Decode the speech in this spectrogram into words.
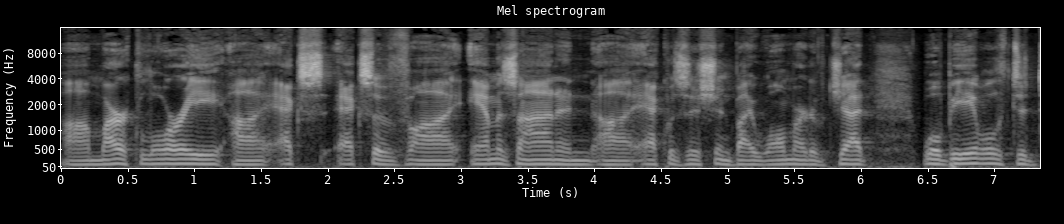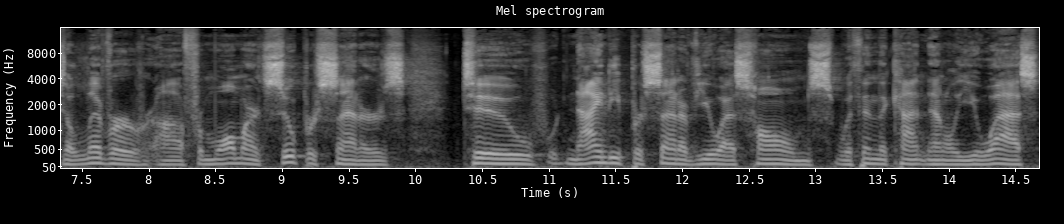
Uh, Marc Lore, uh, ex ex of uh, Amazon and acquisition by Walmart of Jet, will be able to deliver from Walmart supercenters to 90% of U.S. homes within the continental U.S.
